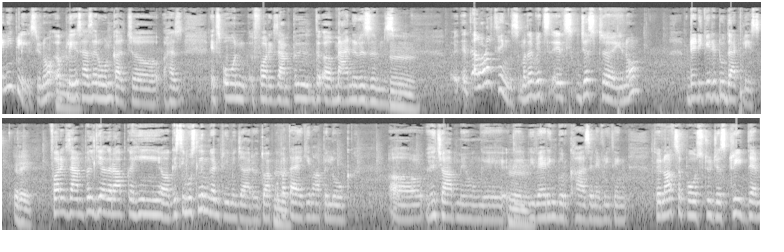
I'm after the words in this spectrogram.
any place you know a place has their own culture has its own for example the uh, mannerisms mm. it, a lot of things matlab it's it's just uh, you know dedicated to that place right for example कि अगर आप कहीं अ, किसी मुस्लिम कंट्री में जा रहे हो तो आपको पता है कि वहाँ पे लोग हिजाब में होंगे they be wearing burqas and everything so you're not supposed to just treat them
